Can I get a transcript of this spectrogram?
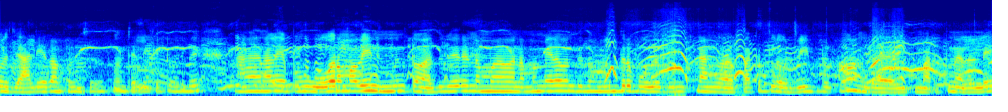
ஒரு ஜாலியாக தான் ஃப்ரெண்ட்ஸ் இருக்கும் ஜல்லிக்கட்டு வந்து. நாங்கள் அதனால் எப்போவும் ஓரமாகவே நின்றுட்டோம் அது வேறு நம்ம நம்ம மேலே வந்து இது விழுந்துற போகுது அப்படின்ட்டு நாங்கள் பக்கத்தில் ஒரு வீடு இருக்கோம். அந்த வீட்டு மரத்து நிழல்லே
